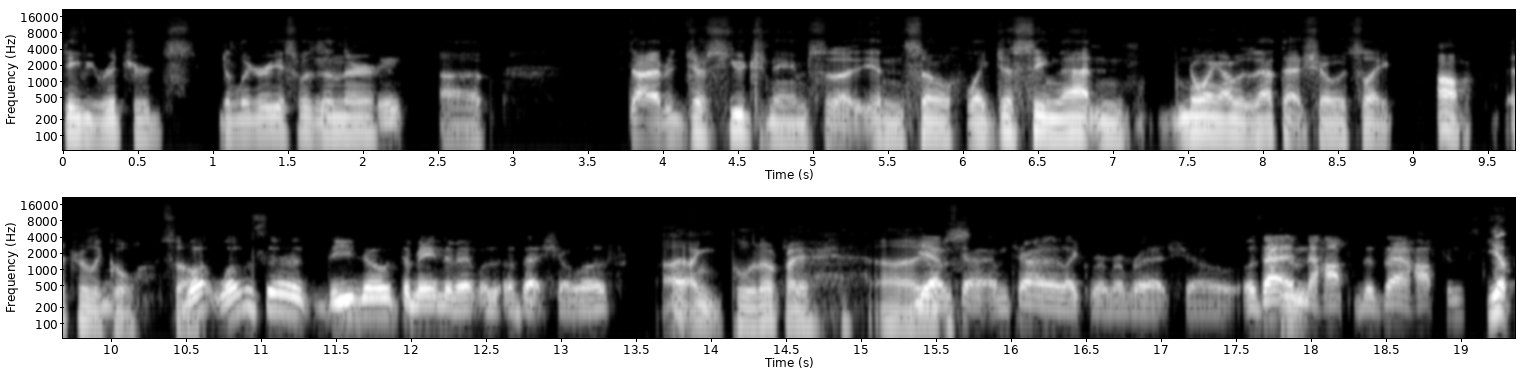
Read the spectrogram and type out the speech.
Davey Richards, Delirious was in there. Mhm. Uh, uh, just huge names, uh, and so like just seeing that and knowing I was at that show, it's like, oh, that's really cool. So what what was the? Do you know what the main event of that show was? uh, I can pull it up. I uh, it yeah, I'm was- trying. I'm trying to like remember that show. Was that in the Hop? Was that Hopkins? Yep,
